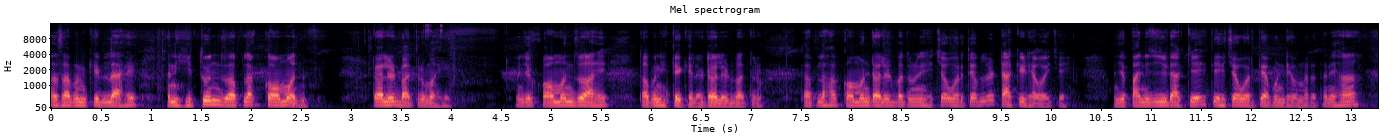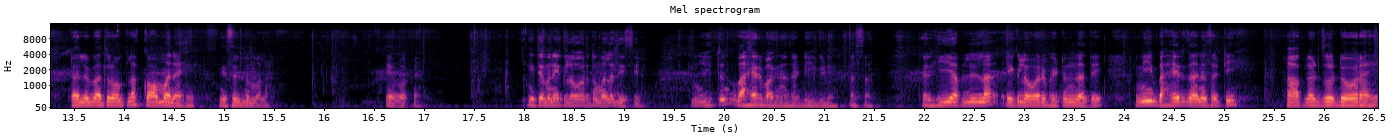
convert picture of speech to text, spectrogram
असं आपण केलेलं आहे. आणि इथून जो आपला कॉमन टॉयलेट बाथरूम आहे. म्हणजे कॉमन जो आहे तो आपण इथे केला टॉयलेट बाथरूम तर आपला हा कॉमन टॉयलेट बाथरूम ह्याच्यावरती आपल्याला टाकी ठेवायची आहे. म्हणजे पाण्याची जी टाकी आहे ती ह्याच्यावरती आपण ठेवणार आहोत. आणि हा टॉयलेट बाथरूम आपला कॉमन आहे दिसेल तुम्हाला. हे बघा. इथे पण एक लोअर तुम्हाला दिसेल. म्हणजे इथून बाहेर बघण्यासाठी इकडे असं. तर ही आपल्याला एक लोअर भेटून जाते. आणि बाहेर जाण्यासाठी हा आपला जो डोअर आहे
